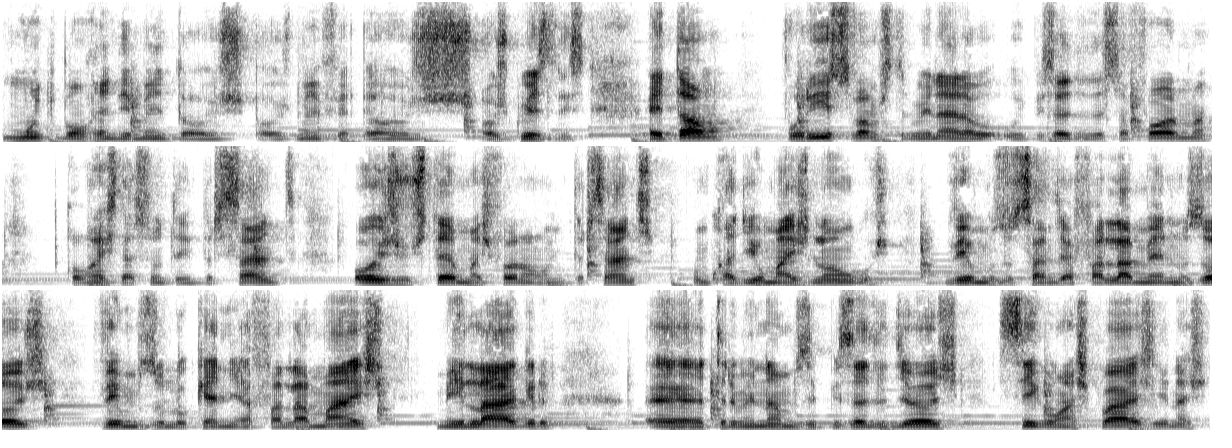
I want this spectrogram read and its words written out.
muito bom rendimento aos, aos, aos, aos Grizzlies. Então, por isso, vamos terminar o episódio dessa forma, com este assunto interessante. Hoje os temas foram interessantes, um bocadinho mais longos. Vimos o Sanji a falar menos hoje, vimos o Luqueni a falar mais. Milagre. Uh, terminamos o episódio de hoje. Sigam as páginas,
